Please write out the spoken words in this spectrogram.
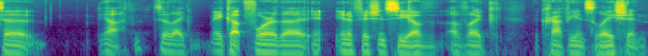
to, yeah, to like make up for the inefficiency of of like the crappy insulation.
